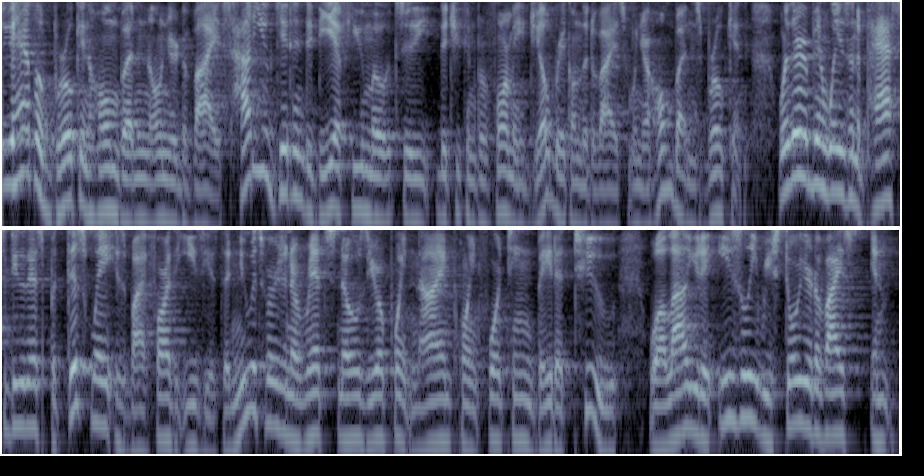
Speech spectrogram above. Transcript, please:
you have a broken home button on your device. How do you get into DFU mode so that you can perform a jailbreak on the device when your home button's broken? Well, there have been ways in the past to do this, but this way is by far the easiest. The newest version of Redsn0w 0.9.14 Beta 2 will allow you to easily restore your device and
